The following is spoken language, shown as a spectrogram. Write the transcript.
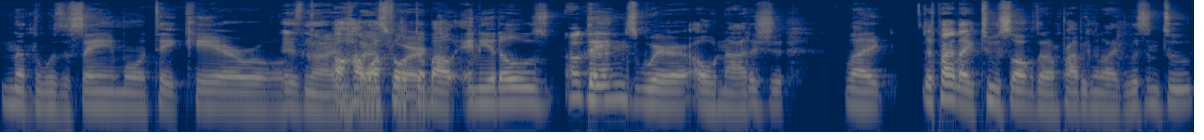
nothing was the same or take care or, It's not or how I felt work. about any of those Okay. things. Where oh nah, this should like there's probably like two songs that I'm probably gonna like listen to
